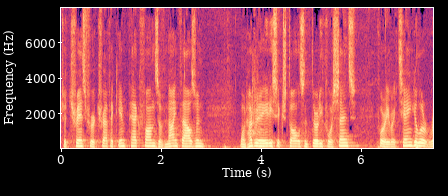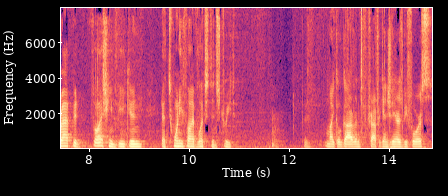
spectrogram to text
to transfer traffic impact funds of $9,186.34 for a rectangular rapid flashing beacon at 25 Lexington Street. Michael Garvin, traffic engineer, is before us.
